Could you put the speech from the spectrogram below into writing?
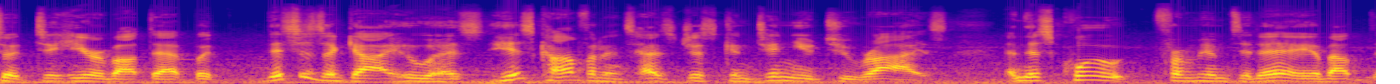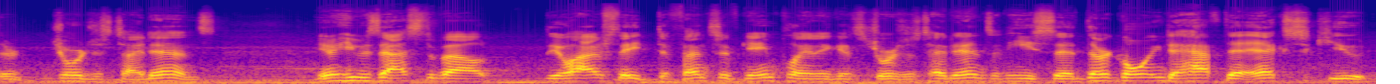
to, to hear about that. But this is a guy who has his confidence has just continued to rise. And this quote from him today about their Georgia's tight ends, you know, he was asked about the Ohio State defensive game plan against Georgia's tight ends, and he said they're going to have to execute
